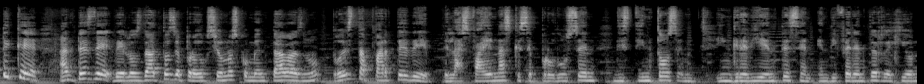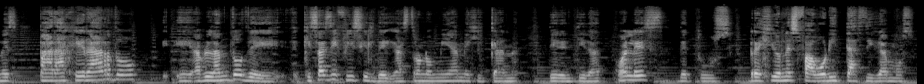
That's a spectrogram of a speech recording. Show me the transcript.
Que antes de, los datos de producción nos comentabas, ¿no? Toda esta parte de, las faenas que se producen distintos en, ingredientes en, en, diferentes regiones. Para Gerardo, eh, hablando de, quizás difícil, de gastronomía mexicana, de identidad, ¿cuál es de tus regiones favoritas, digamos,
